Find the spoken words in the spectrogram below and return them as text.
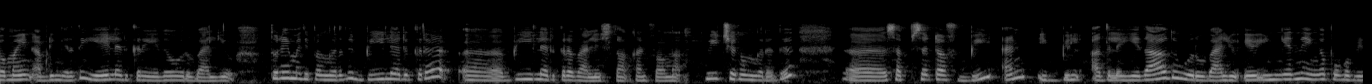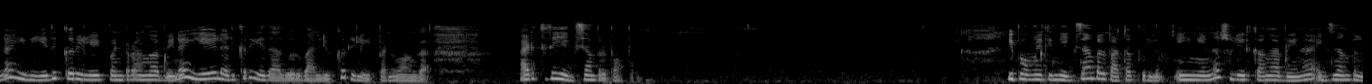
டொமைன் அப்படிங்கிறது ஏல இருக்கிற ஏதோ ஒரு வேல்யூ துணை மதிப்புங்கிறது பியில் இருக்கிற பியில் இருக்கிற வேல்யூஸ் தான் கன்ஃபார்மாக வீச்சகங்கிறது சப்செட் ஆஃப் பி அண்ட் இப்பில் அதில் ஏதாவது ஒரு வேல்யூ இங்கேருந்து எங்கே போகும் அப்படின்னா இது எதுக்கு ரிலேட் பண்ணுறாங்க அப்படின்னா ஏல இருக்கிற ஏதாவது ஒரு வேல்யூக்கு ரிலேட் பண்ணுவாங்க. அடுத்தது எக்ஸாம்பிள் பார்ப்போம். இப்போ உங்களுக்கு இந்த எக்ஸாம்பிள் பார்த்தா புரியும். இங்கே என்ன சொல்லியிருக்காங்க அப்படின்னா எக்ஸாம்பிள்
